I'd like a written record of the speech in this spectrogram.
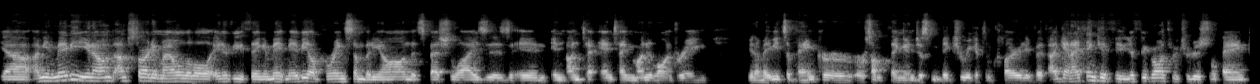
Yeah. I mean, maybe, you know, I'm, I'm starting my own little interview thing and may, maybe I'll bring somebody on that specializes in, in anti money laundering. You know, maybe it's a banker or something and just make sure we get some clarity. But again, I think if, if you're going through a traditional bank,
